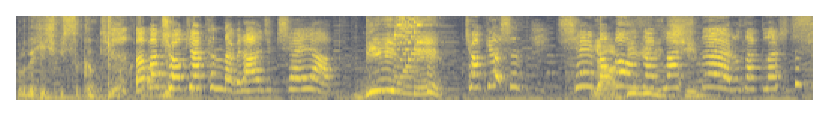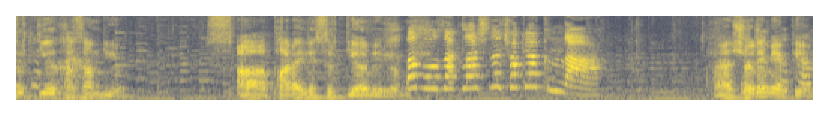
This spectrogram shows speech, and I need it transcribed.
Burada hiçbir sıkıntı yok. Baba Tamam. çok yakında birazcık şey yap. Bivin mi? Çok yaşın. Şey Ya, baba bir uzaklaştır. Uzaklaştır. Sırt yağı kazan diyor. S- Aa parayla sırt yağı veriyormuş. Baba uzaklaştı çok yakında. Ha şöyle mi yapayım?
